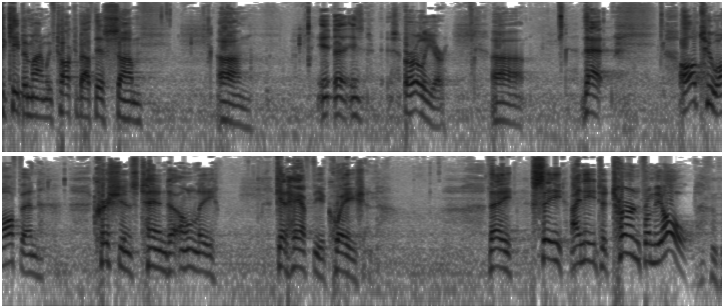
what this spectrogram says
to keep in mind. We've talked about this um, in, uh, earlier. Uh, that all too often Christians tend to only get half the equation. They see, I need to turn from the old.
